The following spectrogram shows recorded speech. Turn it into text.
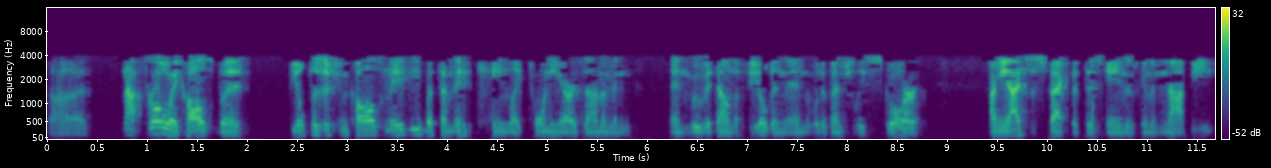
uh, not throwaway calls, but field position calls maybe, but then they'd gain like 20 yards on them and, and move it down the field and, and would eventually score. I mean, I suspect that this game is going to not be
